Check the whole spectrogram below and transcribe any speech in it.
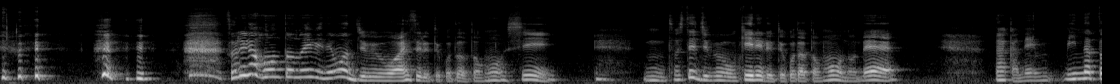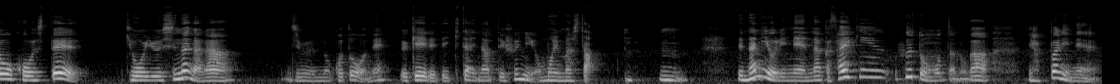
それが本当の意味でも自分を愛するってことだと思うしうん、そして自分を受け入れるということだと思うのでなんかねみんなとこうして共有しながら自分のことをね受け入れていきたいなっていうふうに思いました。うん、で何よりねなんか最近ふと思ったのがやっぱりね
